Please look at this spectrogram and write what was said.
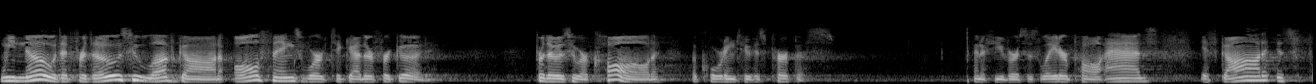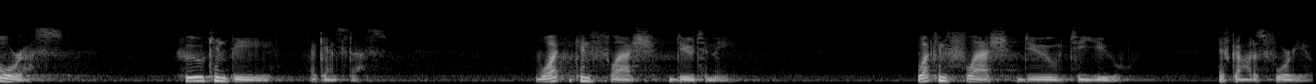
we know that for those who love God, all things work together for good. For those who are called according to his purpose. And a few verses later, Paul adds, If God is for us, who can be against us? What can flesh do to me? What can flesh do to you if God is for you?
